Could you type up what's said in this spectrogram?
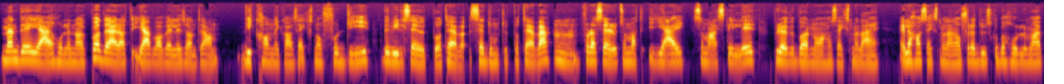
Men det jeg holder nag på, det er at jeg var veldig sånn til han vi kan ikke ha sex nå fordi det vil se, ut på TV, se dumt ut på TV. For da ser det ut som at jeg som er spiller, prøver bare nå å ha sex med deg. Eller ha sex med deg nå for at du skal beholde meg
